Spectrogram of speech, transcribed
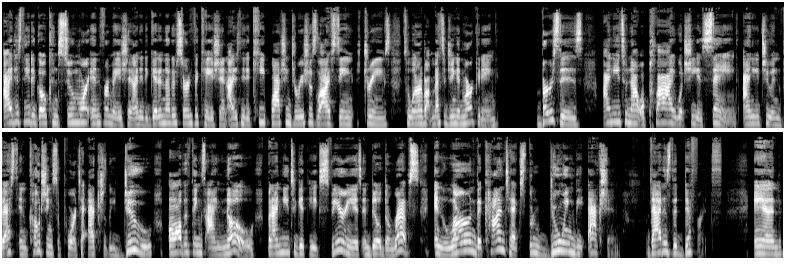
I just need to go consume more information. I need to get another certification. I just need to keep watching Jereshia's live streams to learn about messaging and marketing versus I need to now apply what she is saying. I need to invest in coaching support to actually do all the things I know, but I need to get the experience and build the reps and learn the context through doing the action. That is the difference. And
